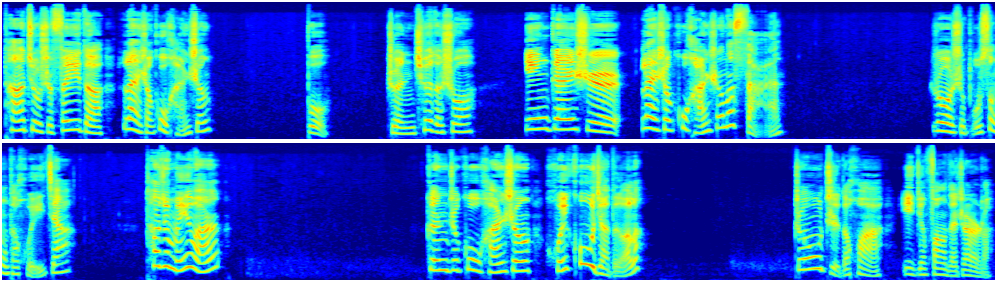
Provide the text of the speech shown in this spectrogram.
他就是非得赖上顾寒生，不，准确的说，应该是赖上顾寒生的伞。若是不送他回家，他就没完。跟着顾寒生回顾家得了。周芷的话已经放在这儿了，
